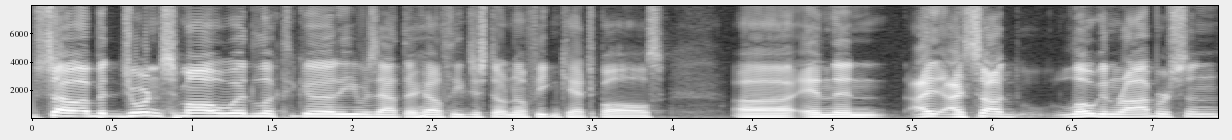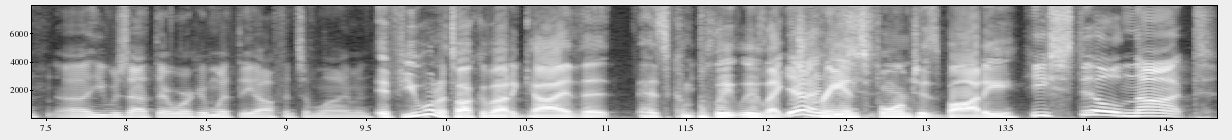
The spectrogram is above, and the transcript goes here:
so, uh, but Jordan Smallwood looked good. He was out there healthy. Just don't know if he can catch balls. Uh, and then I, I saw Logan Robertson. Uh, he was out there working with the offensive lineman. If you want to talk about a guy that has completely like Yeah, transformed his body, He's still not,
